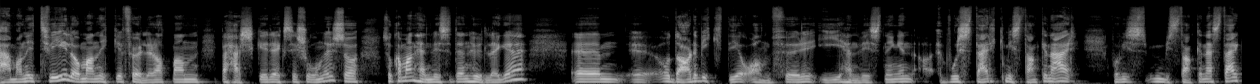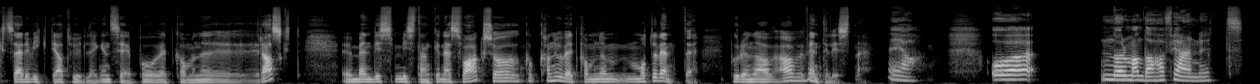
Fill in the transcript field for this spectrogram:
Er man i tvil og man ikke føler at man behersker eksisjoner, så, så kan man henvise til en hudlege. Ehm, eh, og Da er det viktig å anføre i henvisningen hvor sterk mistanken er. For Hvis mistanken er sterk, så er det viktig at hudlegen ser på vedkommende eh, raskt. Eh, men hvis mistanken er svak, så kan jo vedkommende måtte vente pga. Av, av ventelistene. Ja, og når man da har fjernet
